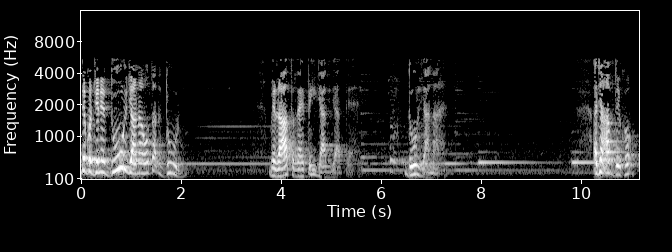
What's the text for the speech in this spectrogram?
देखो, जिन्हें दूर जाना होता ना, दूर। वे रात रहते ही जाग जाते हैं। दूर जाना है। अच्छा आप देखो,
